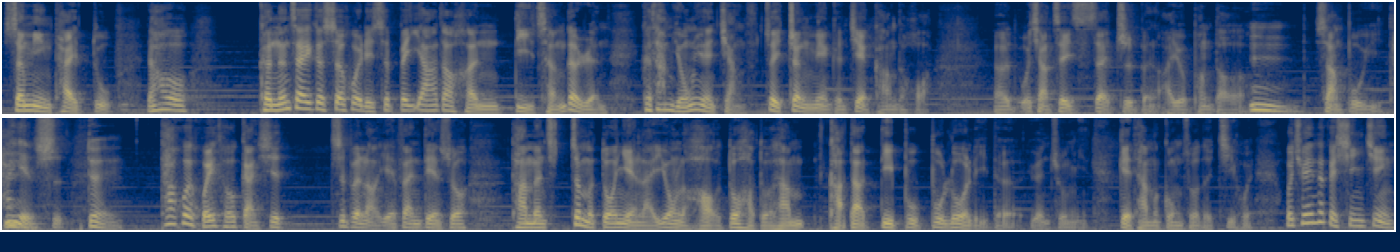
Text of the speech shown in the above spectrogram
生命态度，然后。可能在一个社会里是被压到很底层的人，可他们永远讲最正面跟健康的话。呃，我想这一次在日本，啊又碰到嗯上布语，他也是对，他会回头感谢日本老爷饭店，说他们这么多年来用了好多好多他们卡大地部部落里的原住民，给他们工作的机会。我觉得那个心境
